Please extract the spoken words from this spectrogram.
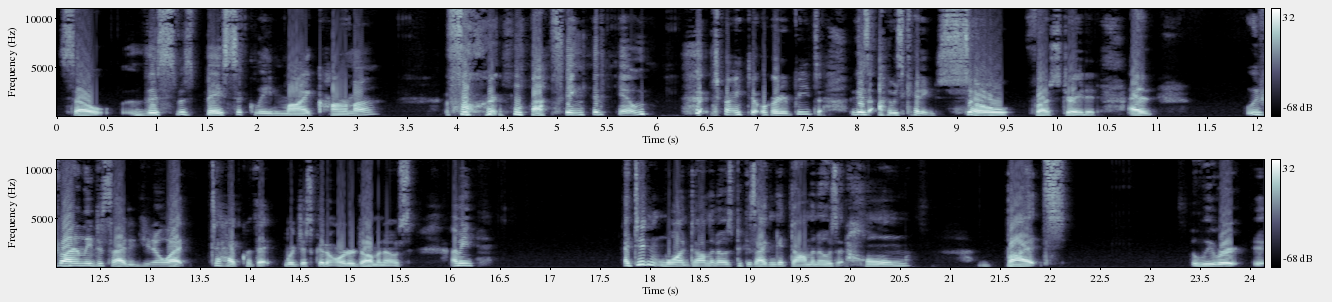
So this was basically my karma for laughing at him trying to order pizza because I was getting so frustrated. And we finally decided, you know what? To heck with it. We're just going to order Domino's. I mean, I didn't want Domino's because I can get Domino's at home, but we were eh,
